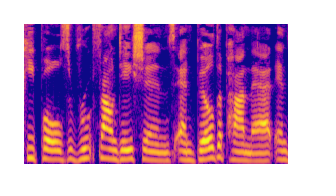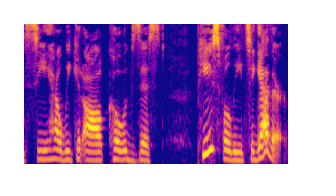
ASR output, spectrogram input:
people's root foundations and build upon that and see how we could all coexist peacefully together.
